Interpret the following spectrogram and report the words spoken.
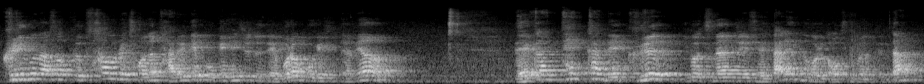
그리고 나서 그 사울을 전혀 다르게 보게 해주는데 뭐라고 보게 해주냐면 내가 택한 내 그릇 이거 지난주에 제가 따르는 걸 어떻게 번역된다?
